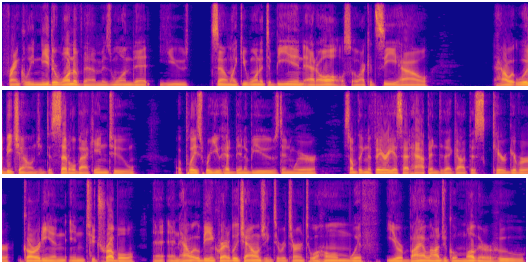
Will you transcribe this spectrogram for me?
frankly neither one of them is one that you sound like you wanted to be in at all. So I could see how how it would be challenging to settle back into a place where you had been abused and where something nefarious had happened that got this caregiver guardian into trouble and, and how it would be incredibly challenging to return to a home with your biological mother who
